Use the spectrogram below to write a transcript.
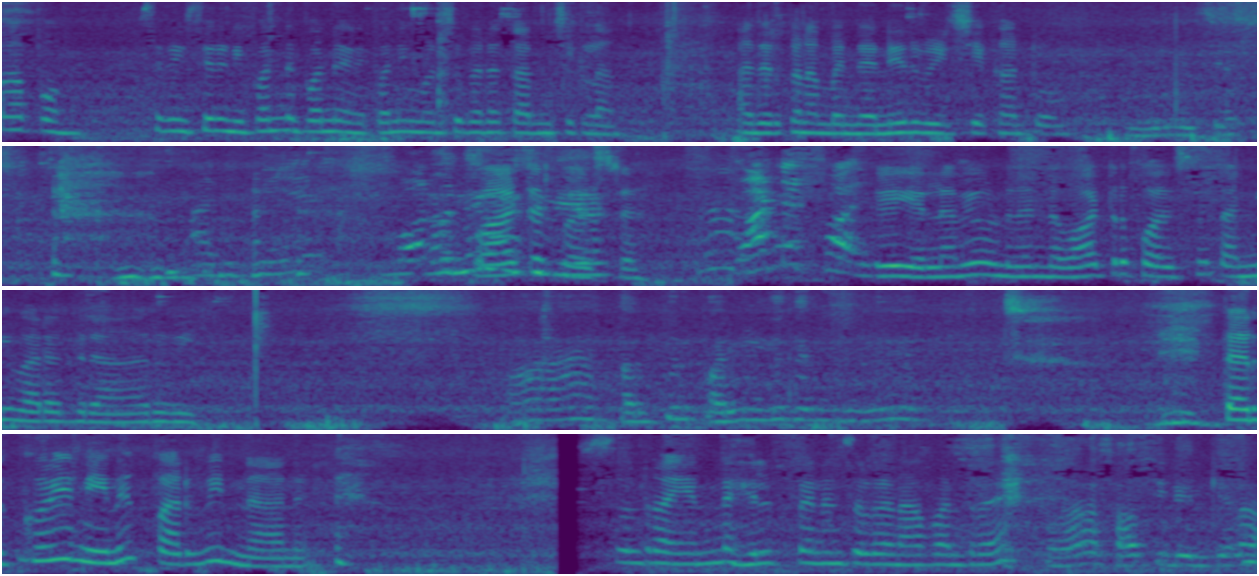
பார்ப்போம் சரி சரி நீ பண்ணு பண்ணு. நீ பண்ணி முடிச்ச பிறகு காமிச்சிக்கலாம். அது வரைக்கும் நம்ம இந்த நீர்வீழ்ச்சியை காட்டுவோம். வாட்டர் ஃபால்ஸ் ஏய் எல்லாமே ஒன்று இந்த வாட்டர் ஃபால்ஸ் தண்ணி வரதுடா அருவி. தற்கொலை நீனு பர்வீன் நானு. சொல்றான் என்ன ஹெல்ப் வேணும்னு சொல்றேன் நான் பண்றேன். சாத்திட்டு இருக்கேனா?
